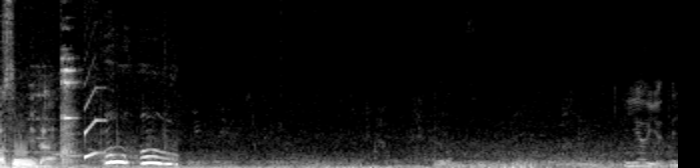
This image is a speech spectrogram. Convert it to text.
맞습니다. 이어야 돼.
